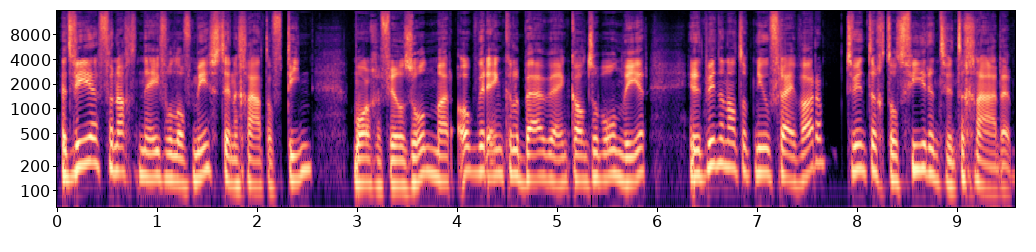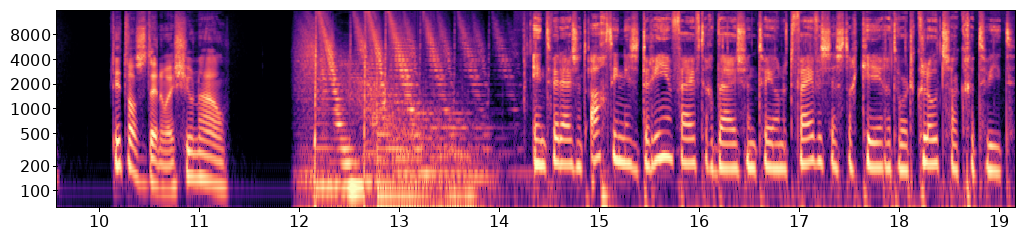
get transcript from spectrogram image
Het weer, vannacht nevel of mist en een graad of 10. Morgen veel zon, maar ook weer enkele buien en kans op onweer. In het binnenland opnieuw vrij warm, 20 tot 24 graden. Dit was het NOS Journaal. In 2018 is 53.265 keer het woord klootzak getweet.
